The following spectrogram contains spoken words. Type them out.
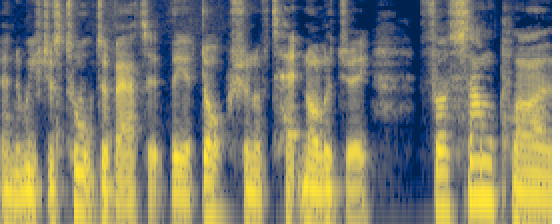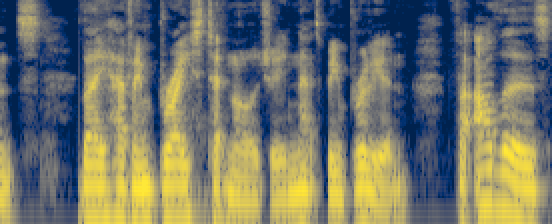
and we've just talked about it, the adoption of technology. For some clients, they have embraced technology, and that's been brilliant. For others,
